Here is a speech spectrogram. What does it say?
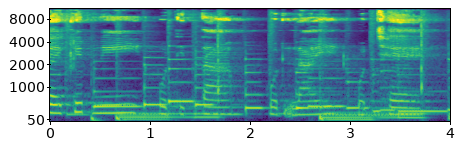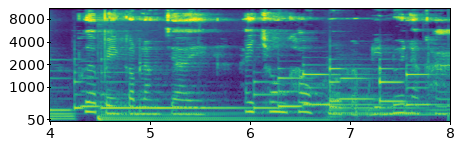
ใจคลิปนี้กดติดตาม กดไลค์ กดแชร์ เพื่อเป็นกำลังใจให้ช่องเข้าครัวกับลินด้วยนะคะ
